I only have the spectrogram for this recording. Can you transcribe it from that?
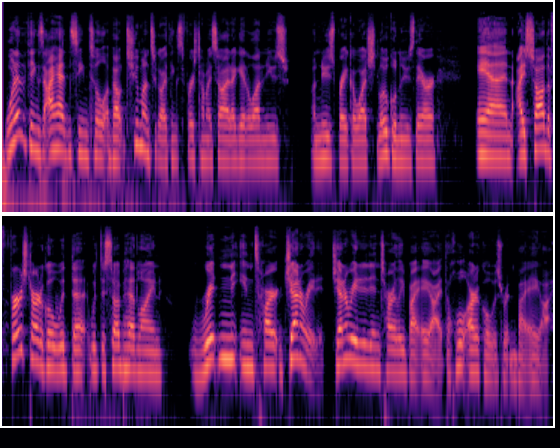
One of the things I hadn't seen until about two months ago, I think it's the first time I saw it. I get a lot of news on Newsbreak. I watched local news there, and I saw the first article with the with the subheadline "Written entire generated generated entirely by AI." The whole article was written by AI.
